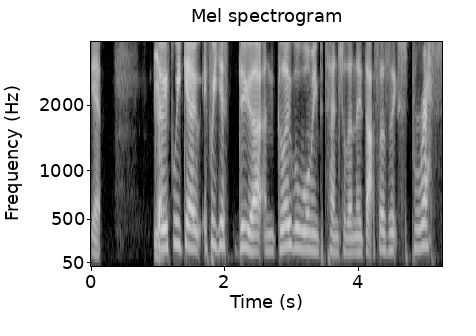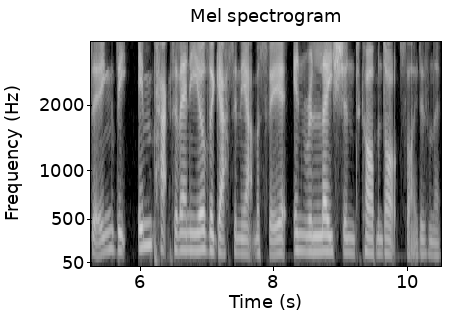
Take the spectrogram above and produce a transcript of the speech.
yeah. So if we go, if we just do that and global warming potential, then that's us expressing the impact of any other gas in the atmosphere in relation to carbon dioxide, isn't it?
